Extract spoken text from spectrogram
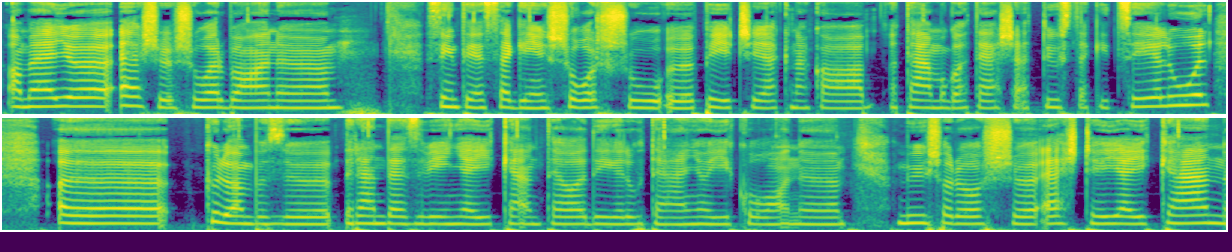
amely elsősorban szintén szegény sorsú pécsieknek a, a támogatását tűzte ki célul. Különböző rendezvényeiken, a délutányaikon, műsoros estéjeiken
